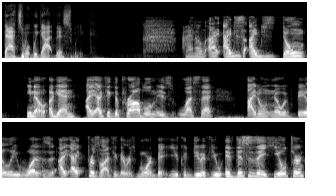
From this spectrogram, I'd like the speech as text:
That's what we got this week. I don't. I, I just. I just don't. You know. Again, I, I think the problem is less that I don't know if Bayley was. I, I first of all, I think there was more bit you could do if you if this is a heel turn.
